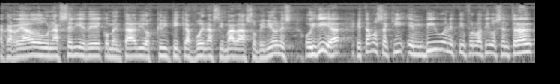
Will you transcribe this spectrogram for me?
acarreado una serie de comentarios, críticas, buenas y malas opiniones. Hoy día estamos aquí en vivo en este informativo central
